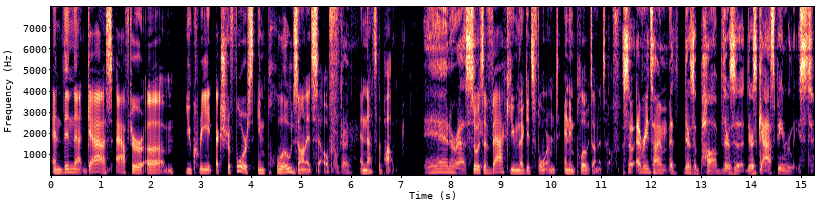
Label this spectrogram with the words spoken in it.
and then that gas, after um, you create extra force, implodes on itself, Okay. and that's the pop. Interesting. So it's a vacuum that gets formed and implodes on itself. So every time it, there's a pop, there's a there's gas being released.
